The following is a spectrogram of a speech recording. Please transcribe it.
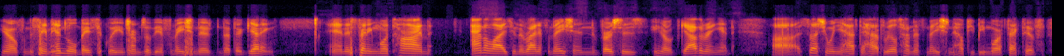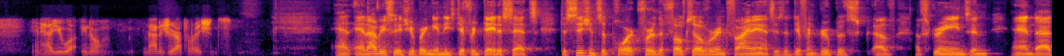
you know, from the same handle basically in terms of the information that that they're getting, and they're spending more time analyzing the right information versus you know gathering it, uh, especially when you have to have real-time information to help you be more effective in how you you know manage your operations. And, and obviously, as you're bringing in these different data sets, decision support for the folks over in finance is a different group of, of, of screens and, and uh,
